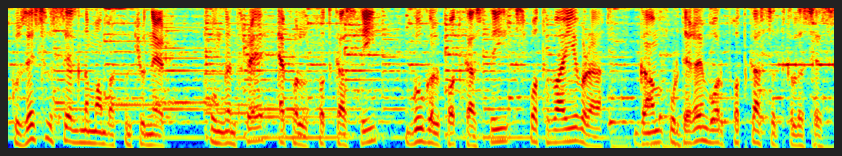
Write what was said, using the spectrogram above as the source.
Կուզես լսել նման պատմություններ, կընտրե Apple Podcast-ի, Google Podcast-ի, Spotify-ի վրա, կամ որտեղեն որ podcast-ը դուք լսես։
